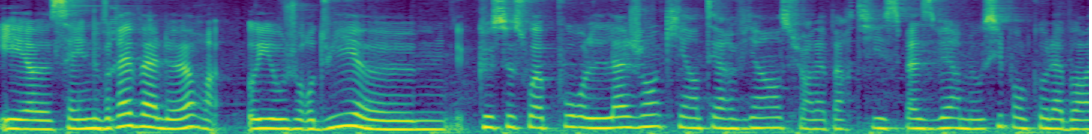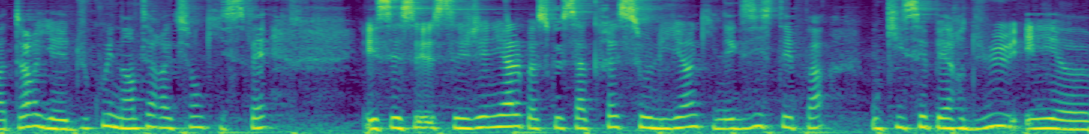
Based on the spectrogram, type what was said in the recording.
Et euh, ça a une vraie valeur. Et aujourd'hui, euh, que ce soit pour l'agent qui intervient sur la partie espace vert, mais aussi pour le collaborateur, il y a du coup une interaction qui se fait. Et c'est- génial parce que ça crée ce lien qui n'existait pas ou qui s'est perdu et, euh,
